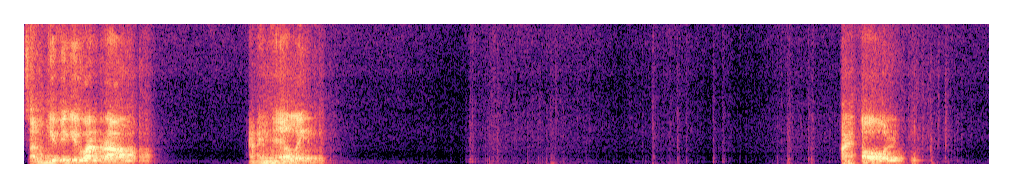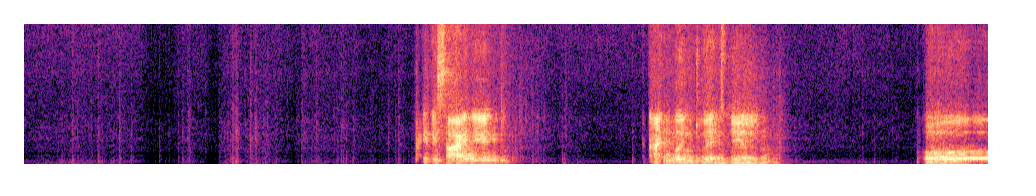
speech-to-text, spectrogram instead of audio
So I'm giving you one round. I'm inhaling. I hold. I decided I'm going to exhale. Oh.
